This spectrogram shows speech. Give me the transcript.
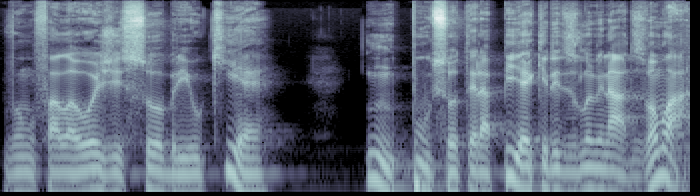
Vamos falar hoje sobre o que é impulsoterapia, queridos iluminados. Vamos lá!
